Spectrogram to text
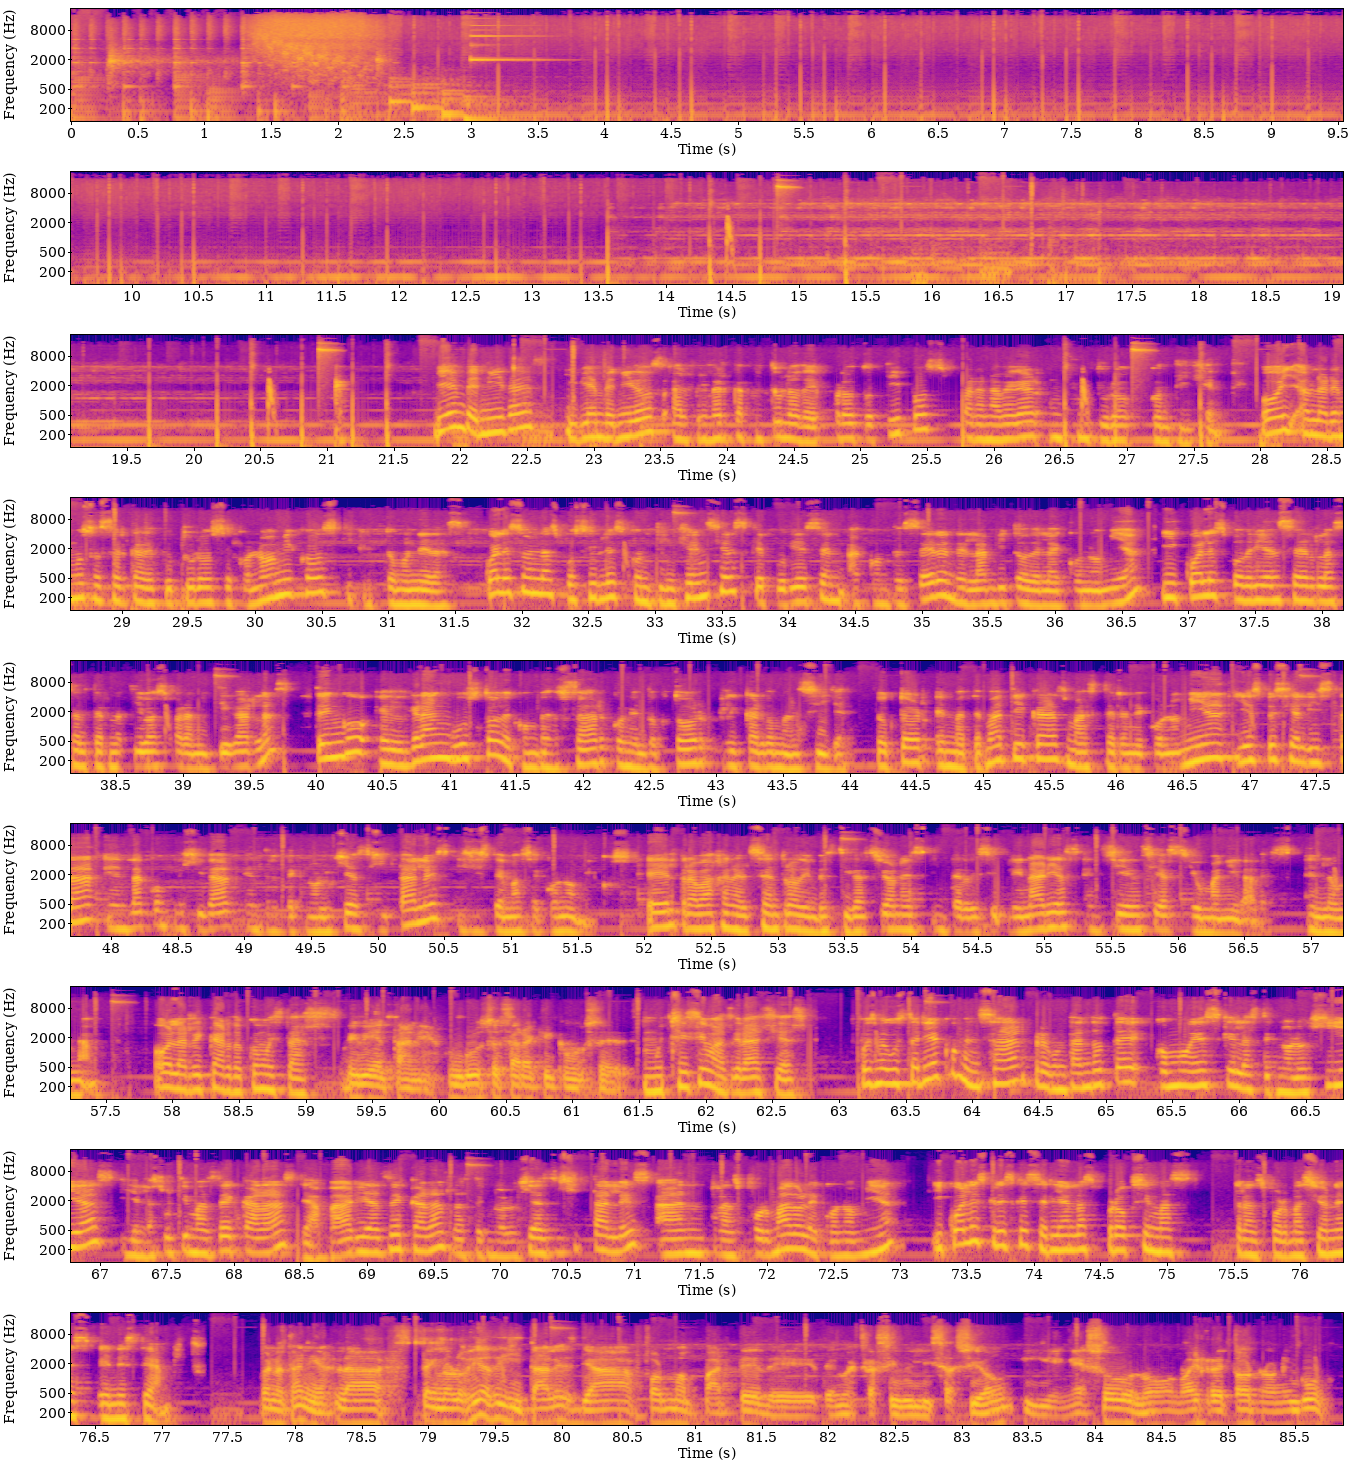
Bienvenidas y bienvenidos al primer capítulo de Prototipos para navegar un futuro contingente. Hoy hablaremos acerca de futuros económicos y criptomonedas. ¿Cuáles son las posibles contingencias que pudiesen acontecer en el ámbito de la economía y cuáles podrían ser las alternativas para mitigarlas? Tengo el gran gusto de conversar con el doctor Ricardo Mancilla, doctor en matemáticas, máster en economía y especialista en la complejidad entre tecnologías digitales y sistemas económicos. Él trabaja en el Centro de Investigaciones Interdisciplinarias en Ciencias y Humanidades, en la UNAM. Hola Ricardo, ¿cómo estás? Muy bien, Tania. Un gusto estar aquí con ustedes. Muchísimas gracias. Pues me gustaría comenzar preguntándote cómo es que las tecnologías y en las últimas décadas, ya varias décadas, las tecnologías digitales han transformado la economía y cuáles crees que serían las próximas transformaciones en este ámbito. Bueno, Tania, las tecnologías digitales ya forman parte de, nuestra civilización y en eso no, no, hay retorno ninguno.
